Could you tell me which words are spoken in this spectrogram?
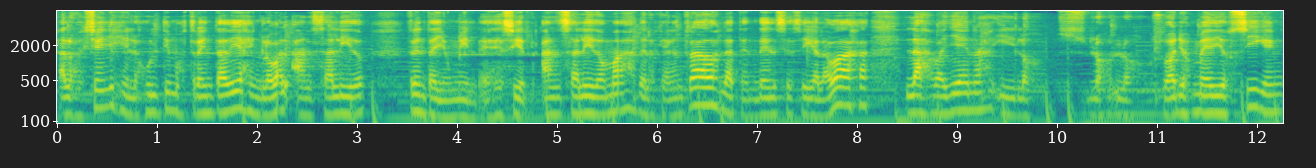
a los exchanges y en los últimos 30 días en global han salido 31.000. Es decir, han salido más de los que han entrado, la tendencia sigue a la baja, las ballenas y los, los, los usuarios medios siguen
